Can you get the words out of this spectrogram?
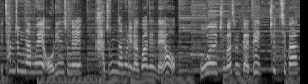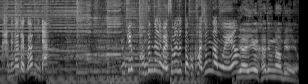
이 참중나무의 어린 순을 가죽나물이라고 하는데요. 5월 중하순까지 채취가 가능하다고 합니다. 이게 방금 전에 말씀하셨던 그 가죽나무예요? 야, 이게 가죽나무예요.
